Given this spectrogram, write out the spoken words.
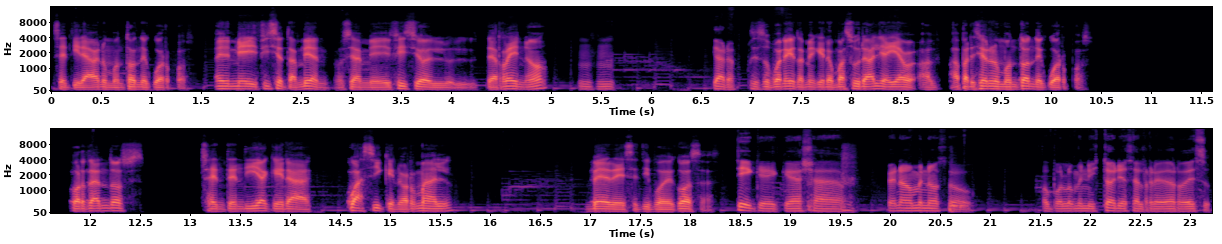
se tiraban un montón de cuerpos. En mi edificio también. O sea, en mi edificio, el, el terreno. Claro. se supone que también que era un basural y ahí a- a- aparecieron un montón de cuerpos. Por tanto, se entendía que era casi que normal ver ese tipo de cosas. Sí, que, que haya fenómenos o, o por lo menos historias alrededor de eso.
